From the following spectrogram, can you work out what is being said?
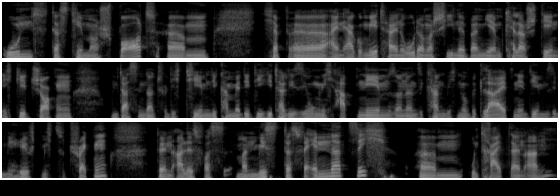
und das Thema Sport. Ähm, ich habe äh, ein Ergometer, eine Rudermaschine bei mir im Keller stehen. Ich gehe joggen und das sind natürlich Themen, die kann mir die Digitalisierung nicht abnehmen, sondern sie kann mich nur begleiten, indem sie mir hilft, mich zu tracken. Denn alles, was man misst, das verändert sich ähm, und treibt einen an.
